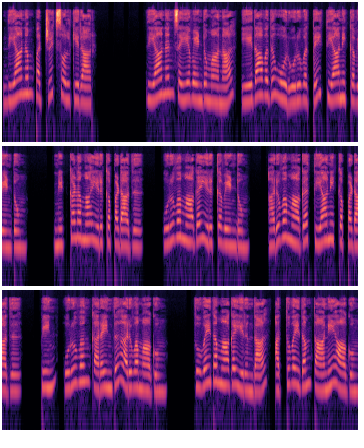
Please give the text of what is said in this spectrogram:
தியானம் பற்றிச் சொல்கிறார். தியானம் செய்ய வேண்டுமானால் ஏதாவது ஓர் உருவத்தை தியானிக்க வேண்டும். நிட்களமாயிருக்கப்படாது. உருவமாக இருக்க வேண்டும். அருவமாக தியானிக்கப்படாது. பின் உருவங் கரைந்து அருவமாகும். துவைதமாக இருந்தால் அத்துவைதம் தானே ஆகும்.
